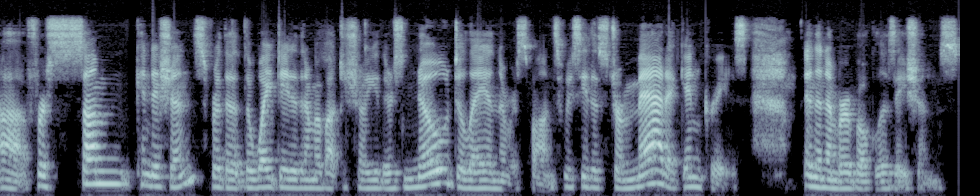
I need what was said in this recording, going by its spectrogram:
uh, for some conditions for the the white data that I'm about to show you there's no delay in the response. We see this dramatic increase in the number of vocalizations.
